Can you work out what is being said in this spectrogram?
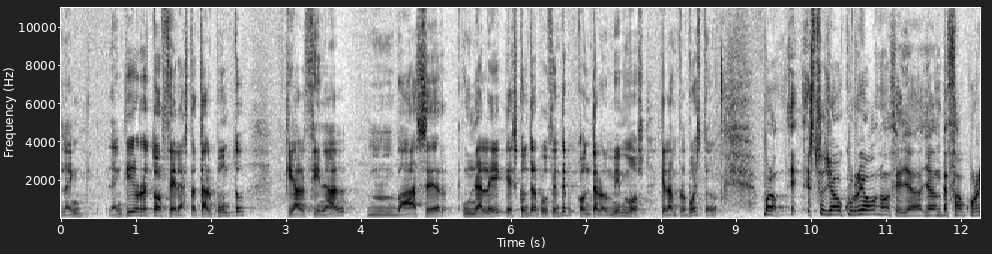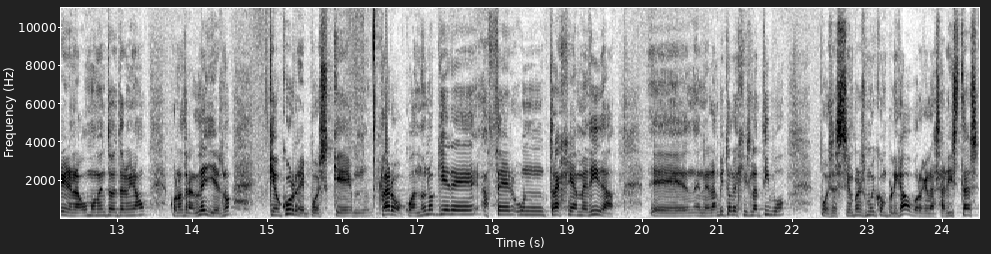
La han, querido retorcer hasta tal punto que al final mm, va a ser una ley que es contraproducente contra los mismos que la han propuesto. ¿no? Bueno, e, esto ya ocurrió, ¿no? ya, ya empezó a ocurrir en algún momento determinado con otras leyes. ¿no? ¿Qué ocurre? Pues que, mm, claro, cuando uno quiere hacer un traje a medida eh, en el ámbito legislativo, pues siempre es muy complicado porque las aristas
